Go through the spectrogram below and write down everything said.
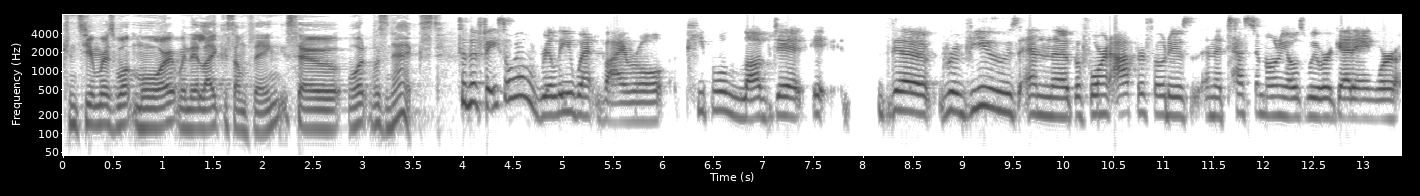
consumers want more when they like something. So what was next? So the face oil really went viral. People loved it. It the reviews and the before and after photos and the testimonials we were getting were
